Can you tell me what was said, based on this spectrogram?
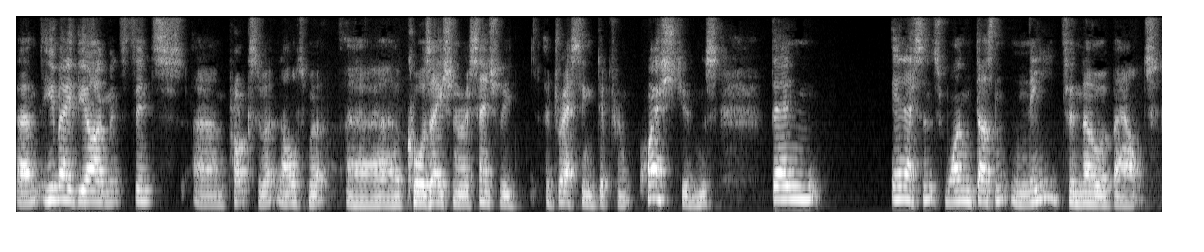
um, he made the argument since um, proximate and ultimate uh, causation are essentially addressing different questions, then in essence, one doesn't need to know about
